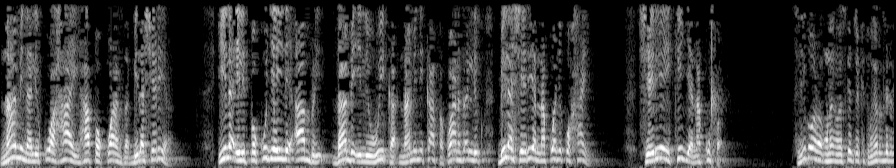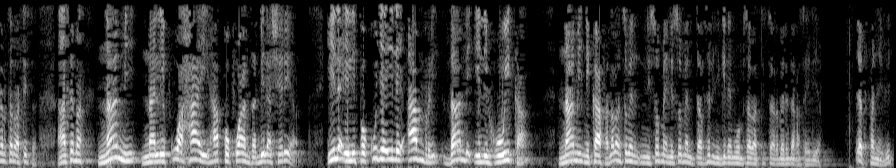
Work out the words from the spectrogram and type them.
nami nalikuwa hai hapo kwanza bila sheria. Ila ilipokuja ile amri dhambi iliuwika nami nikafa. Kwa anasema bila sheria nakuwa niko hai. Sheria ikija nakufa. Mstari wa tisa. Anasema nami nalikuwa hai hapo kwanza bila sheria. Ila ilipokuja ile amri dhambi ilihuika nami nikafa. Labda nisome nisome nisome tafsiri nyingine mstari wa tisa labda kasaidia tufanye hivi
